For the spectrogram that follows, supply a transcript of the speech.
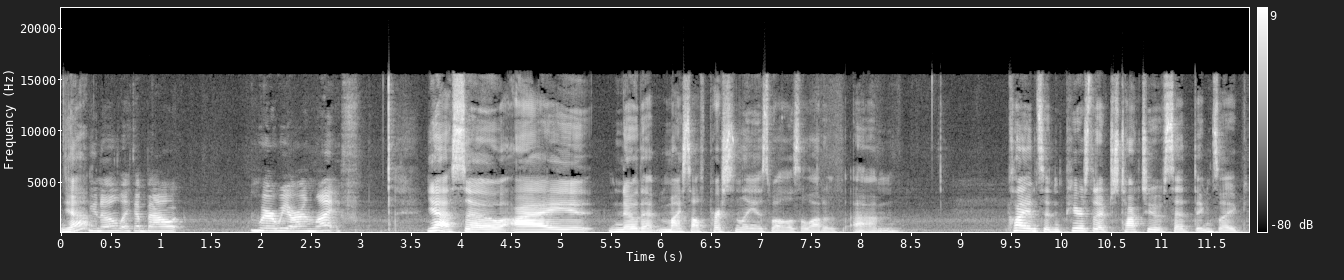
yeah. You know, like about where we are in life. Yeah, so I know that myself personally, as well as a lot of um, clients and peers that I've just talked to, have said things like,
